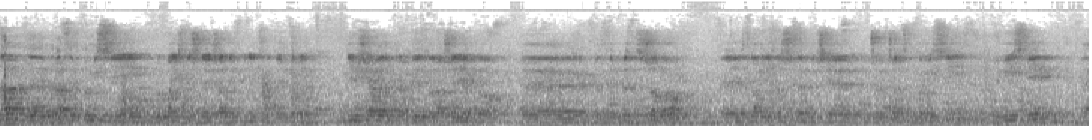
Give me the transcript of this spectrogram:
Za e, pracę w Komisji Urbanistycznej żadnych pieniędzy do tej pory nie wziąłem. Traktuję to raczej jako e, kwestię prestiżową. E, jest dla mnie zaszczytem bycie przewodniczącym Komisji Miejskiej, e,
